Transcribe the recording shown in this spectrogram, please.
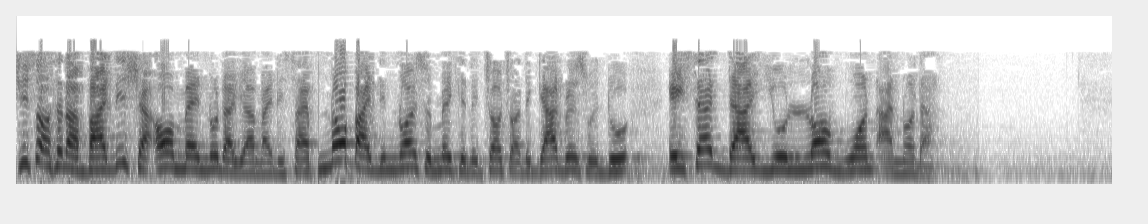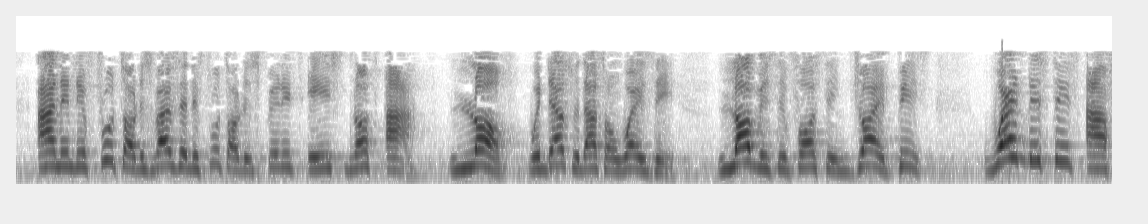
Jesus said that by this shall all men know that you are my disciple, not by the noise we make in the church or the gatherings we do. He said that you love one another. And in the fruit of the said the fruit of the Spirit is not ah, love. We dealt with that on Wednesday. Love is the first thing, joy, peace. When these things are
